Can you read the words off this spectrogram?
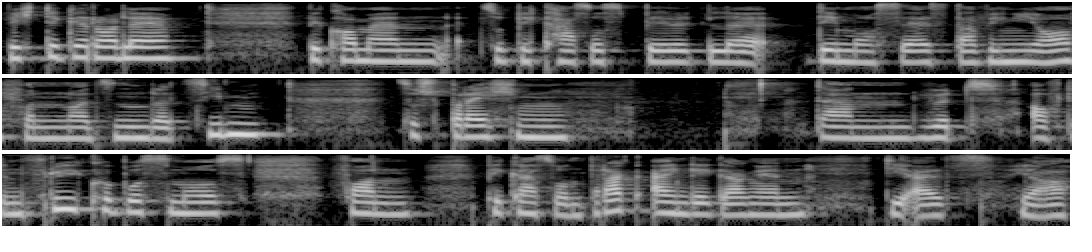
wichtige Rolle. Wir kommen zu Picassos Bild Le Demoiselles d'Avignon von 1907 zu sprechen. Dann wird auf den Frühkubismus von Picasso und Braque eingegangen, die als ja,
